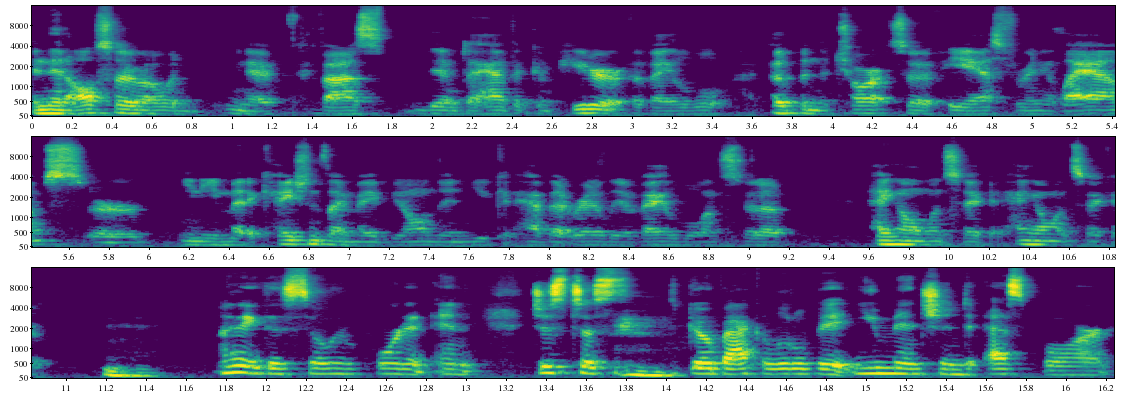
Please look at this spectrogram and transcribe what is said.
And then also, I would you know advise them to have the computer available, open the chart. So if he asks for any labs or any medications they may be on, then you can have that readily available instead of hang on one second, hang on one second. Mhm. I think that's so important. And just to go back a little bit, you mentioned SBAR.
